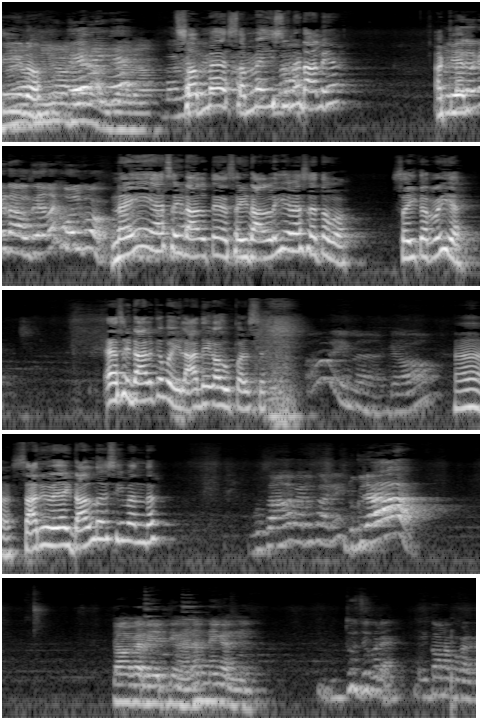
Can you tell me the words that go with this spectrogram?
तीनों। सब में सब में यीशु ने डाले हैं। अकेले करके डाल दिया ना खोल को। नहीं ऐसे ही डालते हैं सही डाल रही है वैसे तो वो। सही कर रही है? ऐसे डाल के वो हिला देगा ऊपर से। मैं हाँ सारी रजाई डाल दो इसी में अंदर। घुसाना पहले सारी। रुक जा। क्यों कर रही है? इतनी मेहनत नहीं करनी। तू चुप रह। ये कौन पकड़?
